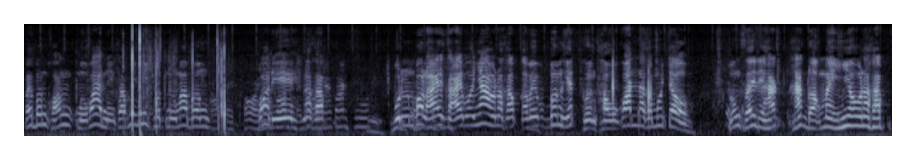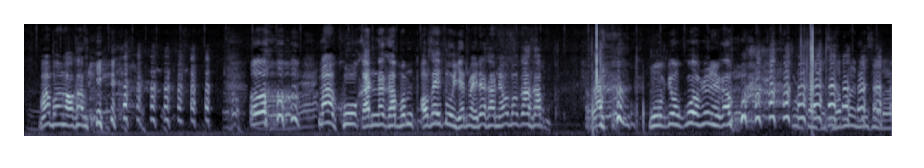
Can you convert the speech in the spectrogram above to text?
ไปเบิ่งของหมู่บ้านนี่ครับมีมีชุดหนึ่งมาเบิ่งพอดีนะครับ บุญบ่หลายสายบ่ยานะครับก็ไปเบิ่งเห็ดเผืองเถาก้อนนะครับมุ้เจ้า สงสัยสิหักหักดอกไม้เหี่ยวนะครับ มาเบิ่งเอาครับนี่ เออมาคู่กันนะครับ ผมเอาใส่ตู้เย็นไว้ด้ครับเดี๋ยวมาก่อนครับ หมูบโยกควบอยู่นี่ครับ พูดใกล้เกษียณมันนี่สิเลย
